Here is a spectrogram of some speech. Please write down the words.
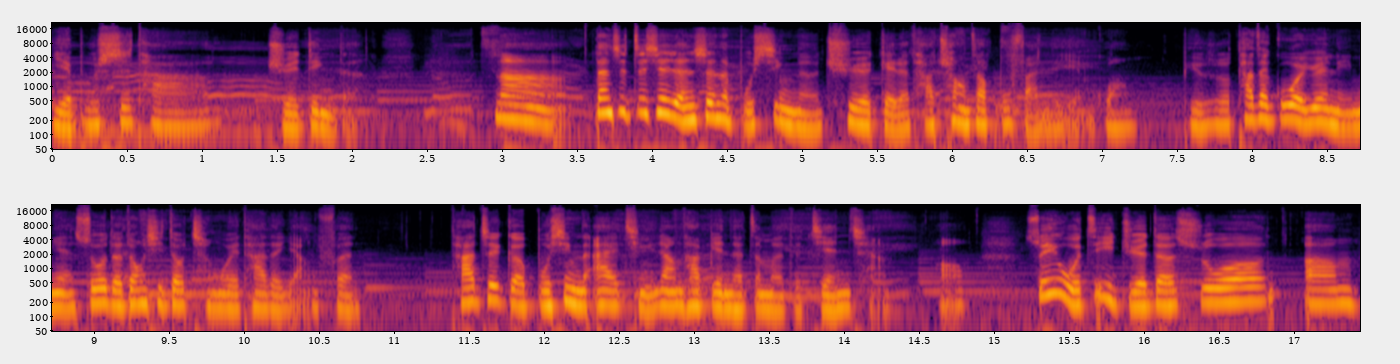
也不是他决定的。那但是这些人生的不幸呢，却给了他创造不凡的眼光。比如说他在孤儿院里面，所有的东西都成为他的养分。他这个不幸的爱情让他变得这么的坚强。哦，所以我自己觉得说，嗯，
